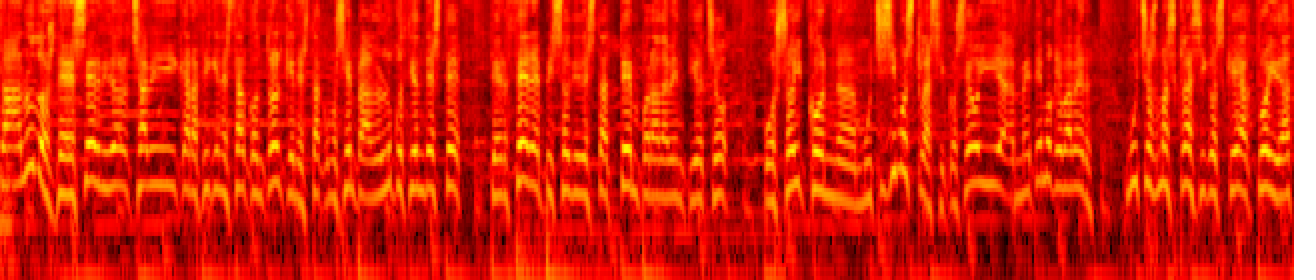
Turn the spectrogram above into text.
Saludos de servidor Xavi Carafi, quien está al control, quien está como siempre a la locución de este tercer episodio de esta temporada 28. Pues hoy con uh, muchísimos clásicos. ¿eh? Hoy uh, me temo que va a haber muchos más clásicos que actualidad,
